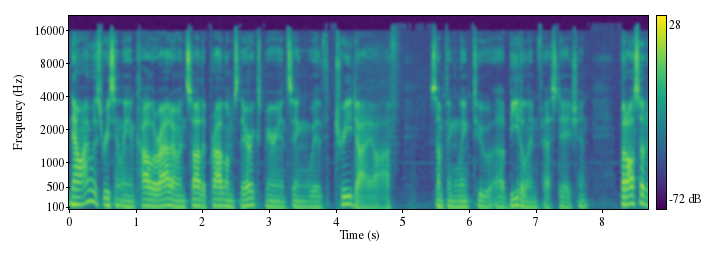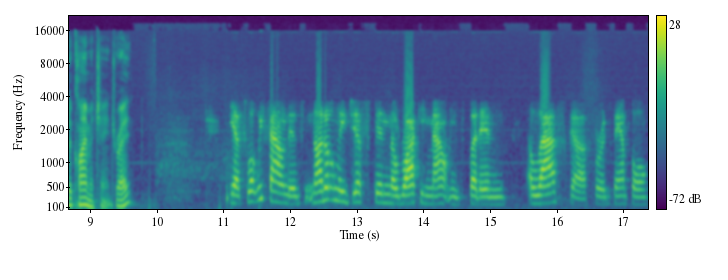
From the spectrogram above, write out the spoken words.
Now, I was recently in Colorado and saw the problems they're experiencing with tree die off, something linked to a beetle infestation, but also to climate change, right? Yes, what we found is not only just in the Rocky Mountains, but in Alaska, for example,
